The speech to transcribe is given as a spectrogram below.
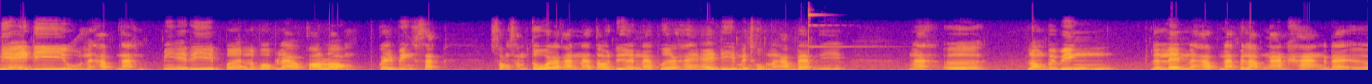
มี ID อยู่นะครับนะมี ID เปิดระบบแล้วก็ลองไปวิ่งสักสองสามตัวแล้วกันนะต่อเดือนนะเพื่อให้ ID ไม่ถูกนะครับแบบนี้ นะ เออ ลองไปวิ่งเล่นๆนะครับนะไปรับงานห้างก็ได้เออ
